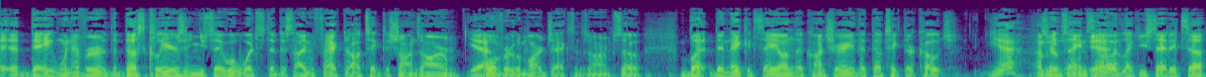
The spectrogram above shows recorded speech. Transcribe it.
t- uh, day, whenever the dust clears and you say, "Well, what's the deciding factor?" I'll take Deshaun's arm Yeah. over Lamar Jackson's arm. So, but then they could say on the contrary that they'll take their coach. Yeah, I See mean, what I'm uh, saying? yeah. So, like you said, it's a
